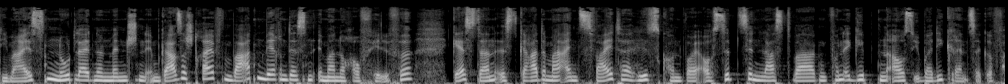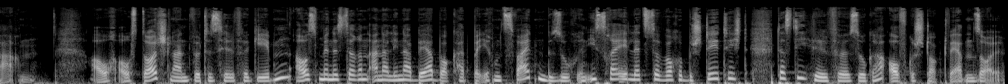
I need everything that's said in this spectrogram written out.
Die meisten notleidenden Menschen im Gazastreifen warten währenddessen immer noch auf Hilfe. Gestern ist gerade mal ein zweiter Hilfskonvoi aus 17 Lastwagen von Ägypten aus über die Grenze gefahren. Auch aus Deutschland wird es Hilfe geben. Außenministerin Annalena Baerbock hat bei ihrem zweiten Besuch in Israel letzte Woche bestätigt, dass die Hilfe sogar aufgestockt werden soll.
